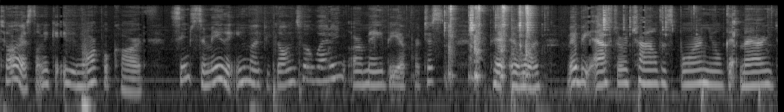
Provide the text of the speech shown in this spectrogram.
Taurus let me get you an oracle card seems to me that you might be going to a wedding or maybe a participant in one. Maybe after a child is born you'll get married.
